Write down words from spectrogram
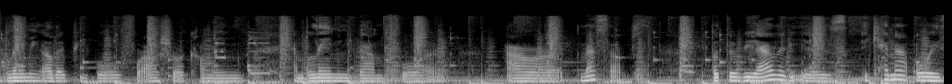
blaming other people for our shortcomings and blaming them for our mess ups. But the reality is, it cannot always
